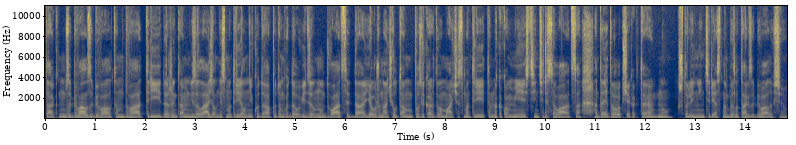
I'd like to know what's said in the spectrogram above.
Так, ну, забивал, забивал, там, 2-3, даже там не залазил, не смотрел никуда. Потом, когда увидел, ну, 20, да, я уже начал там после каждого матча смотреть, там, на каком месте, интересоваться. А до этого вообще как-то, ну, что ли, неинтересно было. Так, забивал и все.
